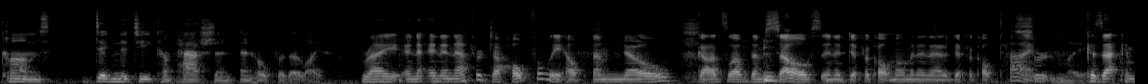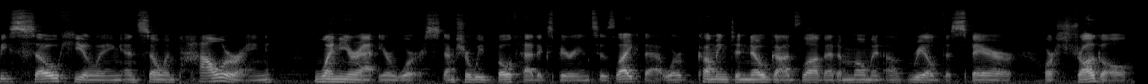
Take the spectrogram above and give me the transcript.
comes dignity, compassion, and hope for their life. Right. And in an effort to hopefully help them know God's love themselves in a difficult moment and at a difficult time. Certainly. Because that can be so healing and so empowering when you're at your worst. I'm sure we've both had experiences like that where coming to know God's love at a moment of real despair or struggle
